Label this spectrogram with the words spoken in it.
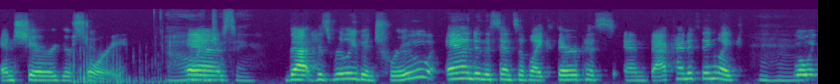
and share your story. Oh, and interesting that has really been true and in the sense of like therapists and that kind of thing like mm-hmm. going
